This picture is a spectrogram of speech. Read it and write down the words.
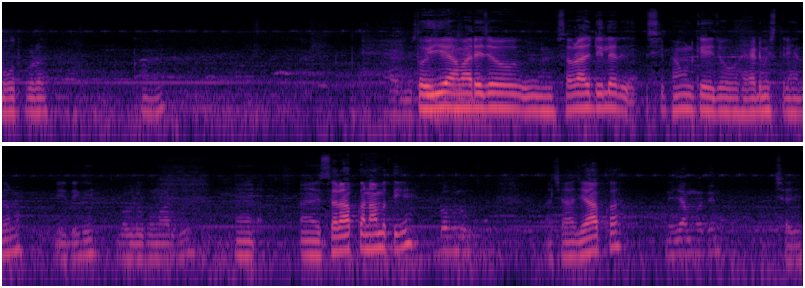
बहुत बड़ा काम है। तो ये हमारे जो स्वराज डीलरशिप है उनके जो हेड मिस्त्री हैं दोनों। ये देखिए। बबलू कुमार जी। सर आपका नाम बताइए। बबलू। अच्छा जी आपका? निजामुद्दीन। अच्छा जी।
